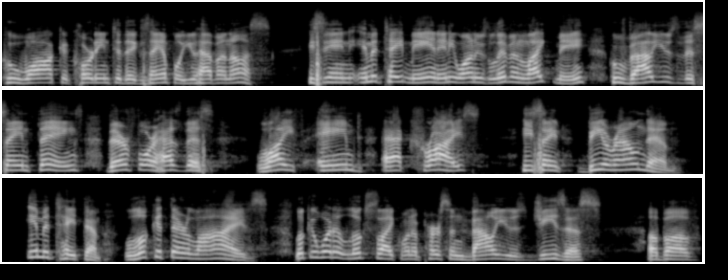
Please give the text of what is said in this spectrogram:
who walk according to the example you have on us. He's saying, imitate me and anyone who's living like me, who values the same things, therefore has this life aimed at Christ. He's saying, be around them, imitate them, look at their lives, look at what it looks like when a person values Jesus above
